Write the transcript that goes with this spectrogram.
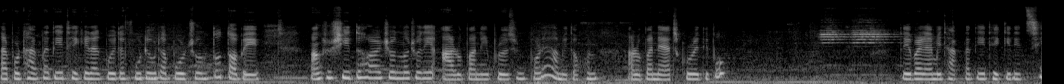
তারপর ঢাকনা দিয়ে ঢেকে রাখব, এটা ফুটে ওঠা পর্যন্ত। তবে মাংস সিদ্ধ হওয়ার জন্য যদি আরও পানির প্রয়োজন পড়ে, আমি তখন আরও পানি অ্যাড করে দেবো। তো এবারে আমি ঢাকনা দিয়ে ঢেকে দিচ্ছি।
